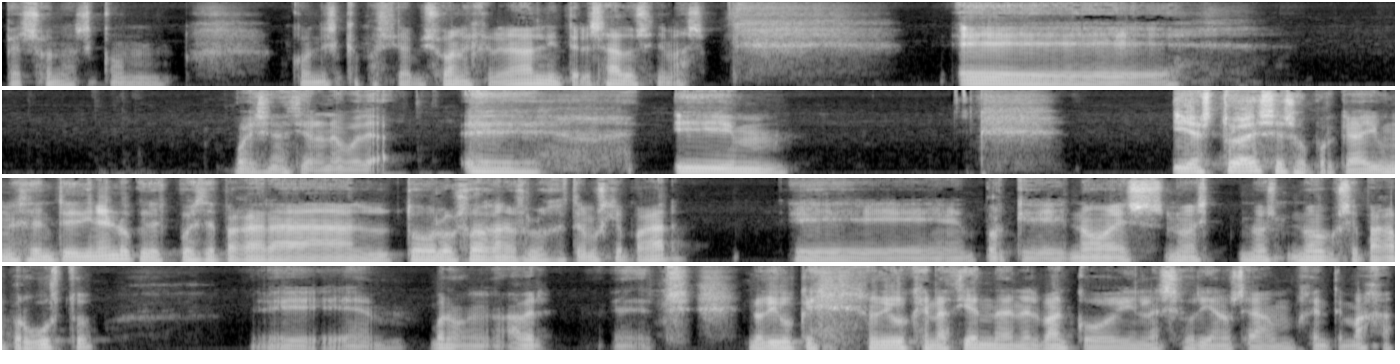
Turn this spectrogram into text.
personas con, discapacidad visual en general, interesados y demás. Eh, voy a silenciar la NVDA. Eh, y, y esto es eso, porque hay un excedente de dinero que después de pagar a todos los órganos los que tenemos que pagar, eh, porque no es, no es, no no se paga por gusto. Eh, bueno, a ver, eh, no digo que no digo que en Hacienda, en el banco y en la asesoría no sean gente maja,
